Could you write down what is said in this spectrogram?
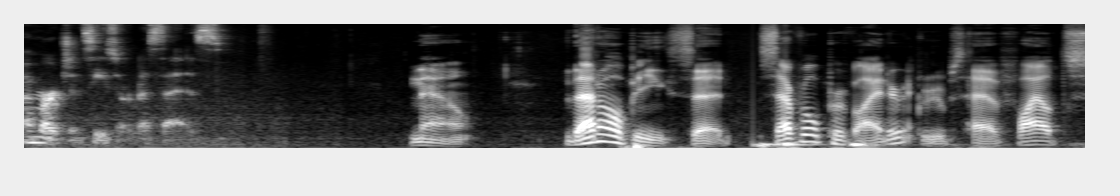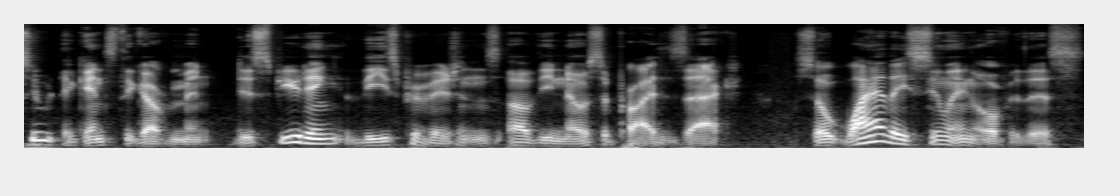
emergency services. Now, that all being said, several provider groups have filed suit against the government disputing these provisions of the No Surprises Act. So, why are they suing over this?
